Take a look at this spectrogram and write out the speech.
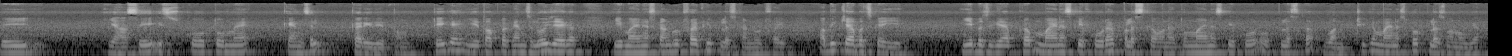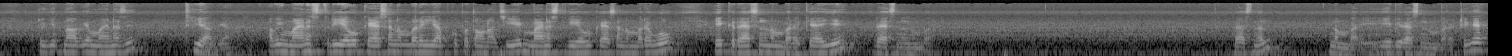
यहाँ से इसको तो मैं कैंसिल कर ही देता हूँ। ठीक है? ये तो आपका कैंसिल हो ही जाएगा। ये माइनस का अंडरूट फाइव ही प्लस का अंडरूट फाइव अभी क्या बच गया ये? ये बच गया आपका माइनस के फोर है प्लस का वन है। तो माइनस के फोर और प्लस का वन ठीक है? माइनस फोर प्लस वन हो गया। तो कितना आ गया माइनस थ्री आ गया। अभी माइनस थ्री है, वो कैसा नंबर है ये आपको पता होना चाहिए। माइनस थ्री है, वो कैसा नंबर है? वो एक रैशनल नंबर है। क्या है ये? रैशनल नंबर रैशनल नंबर है, ये भी रैशनल नंबर है, ठीक है?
